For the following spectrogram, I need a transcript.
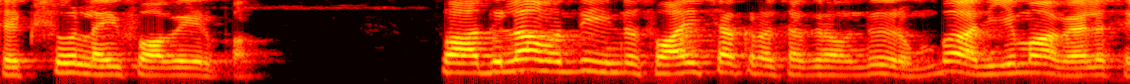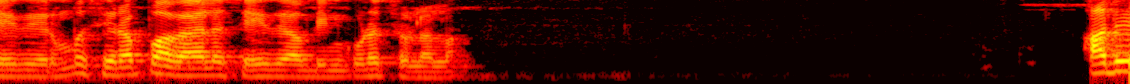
செக்ஷுவல் லைஃபாகவே இருப்பான் ஸோ அதெல்லாம் வந்து இந்த சுவாதி சக்கர சக்கரம் வந்து ரொம்ப அதிகமாக வேலை செய்யுது ரொம்ப சிறப்பாக வேலை செய்யுது அப்படின்னு கூட சொல்லலாம். அது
